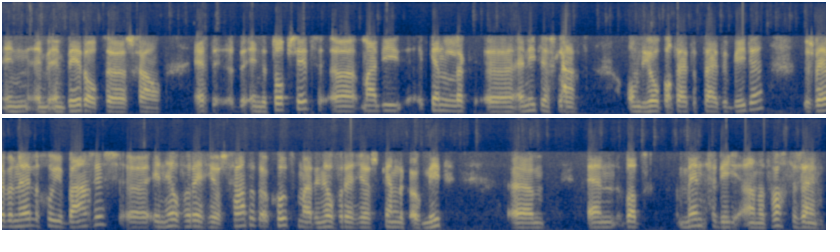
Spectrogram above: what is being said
in, in, wereldschaal echt in de top zit. eh, maar die kennelijk eh, er niet in slaagt om die hulp altijd op tijd te bieden. Dus we hebben een hele goede basis. Eh, in heel veel regio's gaat het ook goed, maar in heel veel regio's kennelijk ook niet. Ehm, en wat mensen die aan het wachten zijn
